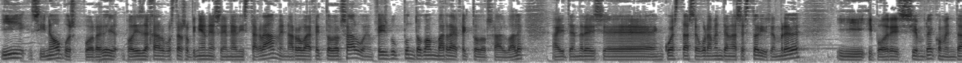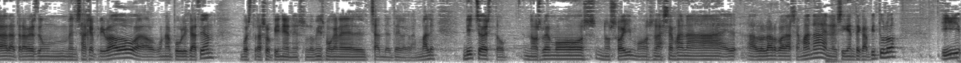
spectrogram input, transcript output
y si no, pues podéis dejar vuestras opiniones en el Instagram, en arroba efecto dorsal o en facebook.com barra efecto dorsal, ¿vale? Ahí tendréis eh, encuestas seguramente en las stories en breve y, y podréis siempre comentar a través de un mensaje privado o alguna publicación vuestras opiniones, lo mismo que en el chat de Telegram, ¿vale? Dicho esto, nos vemos, nos oímos la semana a lo largo de la semana en el siguiente capítulo y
